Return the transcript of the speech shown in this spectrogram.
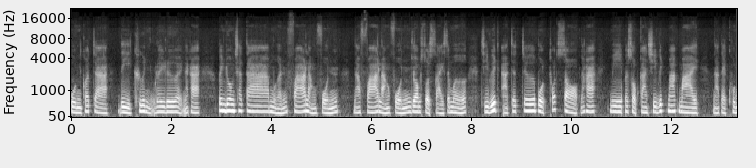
คุณก็จะดีขึ้นเรื่อยๆนะคะ เป็นดวงชะตาเหมือนฟ้าหลังฝนนะฟ้าหลังฝนยอมสดใสเสมอ ชีวิตอาจจะเจอบททดสอบนะคะ มีประสบการณ์ชีวิตมากมายนะแต่คุณ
